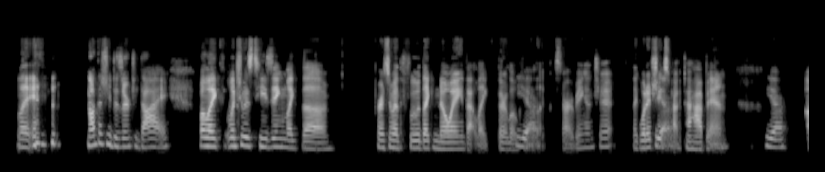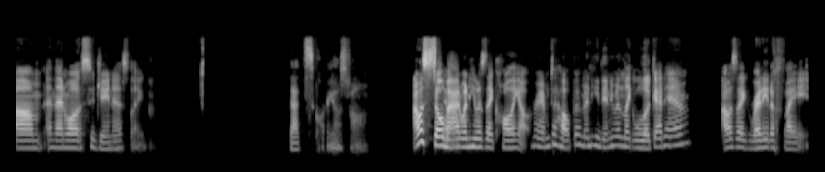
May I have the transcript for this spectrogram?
Like, not that she deserved to die, but like when she was teasing like the person with food, like knowing that like they're Loki, Yeah. like starving and shit. Like, what did she Yeah. expect to happen? Yeah. Um, and then well, Sejanus, like, that's Corio's fault. I was so Yeah. mad when he was like calling out for him to help him, and he didn't even like look at him. I was like ready to fight.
